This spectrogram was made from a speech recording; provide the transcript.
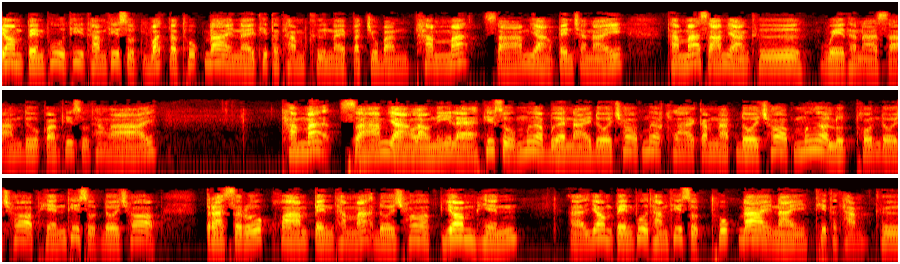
ย่อมเป็นผู้ที่ทำที่สุดวัตทุกข์ได้ในทิฏฐธรรมคือในปัจจุบันธรรมะสามอย่างเป็นไฉน ธรรมะสามอย่างคือ เวทนาสามดูก่อนพิสูจทั้งหลายธรรมะสามอย่างเหล่านี้แหละพิสูจเมื่อเบื่อหน่ายโดยชอบเมื่อคลายกำหนัดโดยชอบเมื่อหลุดพ้นโดยชอบ เห็นที่สุดโดยชอบ ตรัสรู้ความเป็นธรรมะโดยชอบ ย่อมเห็นย่อมเป็นผู้ทำที่สุดทุกได้ในทิฏฐธรรม คือ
